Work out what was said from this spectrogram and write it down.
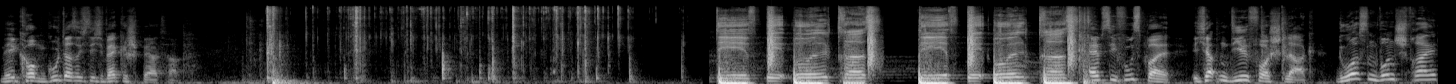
Nee, komm, gut, dass ich dich weggesperrt habe. DFB Ultras, DFB Ultras. MC Fußball, ich habe einen Dealvorschlag. Du hast einen Wunsch frei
